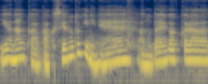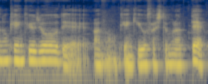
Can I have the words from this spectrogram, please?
いやなんか学生の時にねあの大学からの研究所であの研究をさせてもらって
